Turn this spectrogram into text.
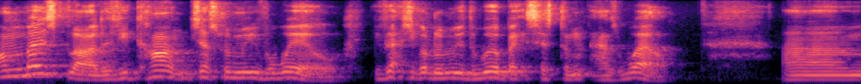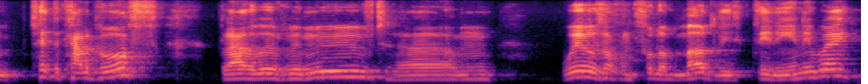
on most gliders, you can't just remove a wheel. You've actually got to remove the wheel brake system as well. Um, take the caliper off, the wheels removed. Um, wheels often full of mud, needs cleaning anyway.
